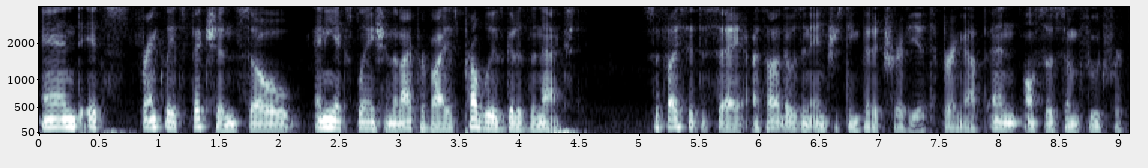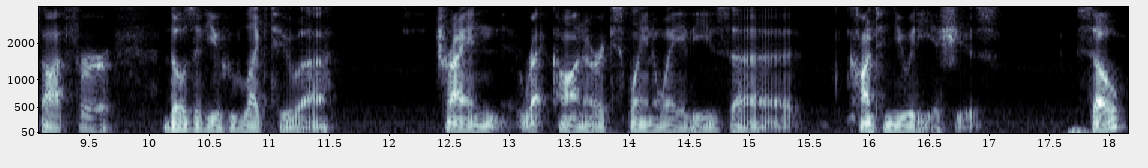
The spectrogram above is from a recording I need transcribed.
And it's, frankly, it's fiction, so any explanation that I provide is probably as good as the next. Suffice it to say, I thought it was an interesting bit of trivia to bring up, and also some food for thought for those of you who like to uh, try and retcon or explain away these uh, continuity issues. So,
